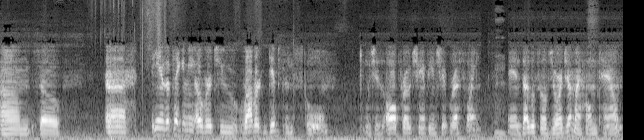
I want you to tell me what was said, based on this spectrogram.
Um, so uh, he ends up taking me over to Robert Gibson's school which is All Pro Championship Wrestling mm. in Douglasville, Georgia, my hometown.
